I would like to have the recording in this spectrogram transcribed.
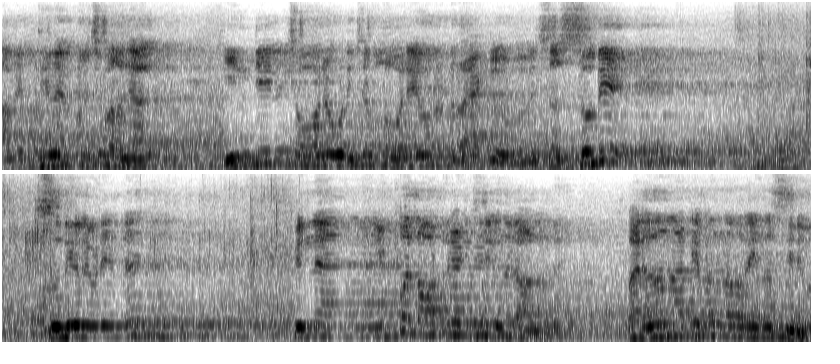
ആ വ്യക്തിയെ കുറിച്ച് പറഞ്ഞാൽ ഇന്ത്യയിൽ ചോര കുടിച്ചിട്ടുള്ള ഒരേ ഒരു ട്രാക്കിൽ മിസ്റ്റർ സുധീർ. സുധീർ ഇവിടെയുണ്ട് പിന്നെ ഇപ്പൊ ലോട്ടറി അടിച്ചിരിക്കുന്ന ഒരാളുണ്ട്. ഭരതനാട്യം എന്ന് പറയുന്ന സിനിമ.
